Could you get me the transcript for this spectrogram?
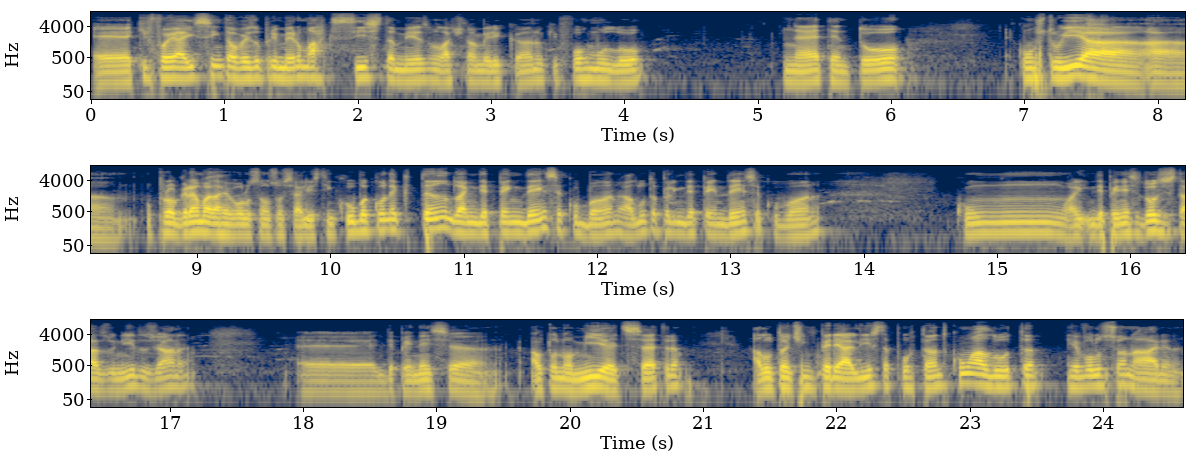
É, que foi aí sim talvez o primeiro marxista mesmo latino-americano que formulou, né, tentou construir a, a, o programa da Revolução Socialista em Cuba, conectando a independência cubana, a luta pela independência cubana, com a independência dos Estados Unidos já, né? É, independência, autonomia, etc. A luta anti-imperialista, portanto, com a luta revolucionária. Né?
